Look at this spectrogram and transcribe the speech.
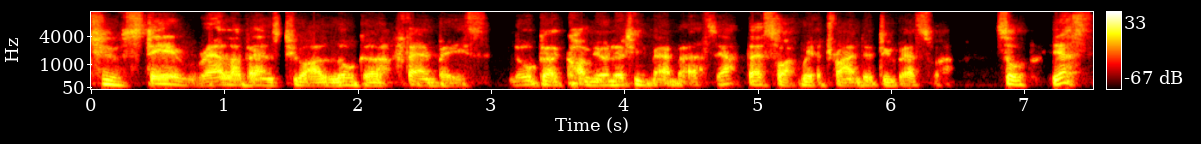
to stay relevant to our local fan base, local community members. Yeah, that's what we're trying to do as well. So yes,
